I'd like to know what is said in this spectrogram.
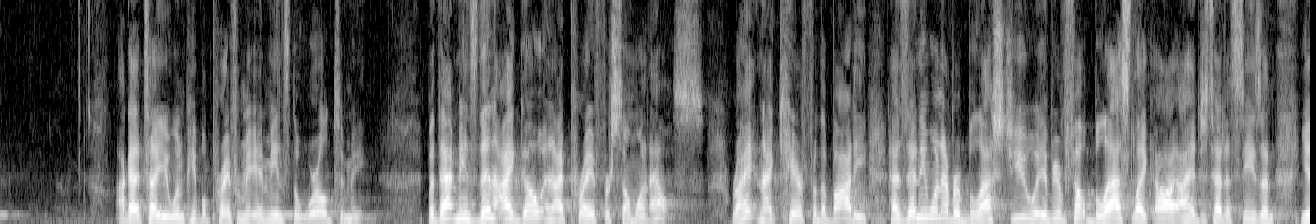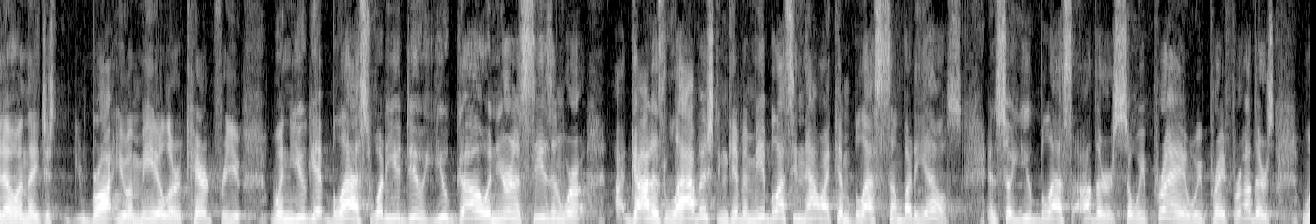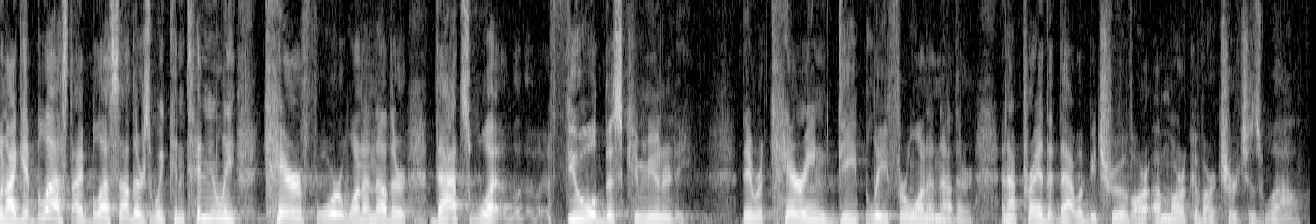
I got to tell you, when people pray for me, it means the world to me. But that means then I go and I pray for someone else right? And I care for the body. Has anyone ever blessed you? Have you ever felt blessed like, oh, I had just had a season, you know, and they just brought you a meal or cared for you? When you get blessed, what do you do? You go and you're in a season where God has lavished and given me blessing. Now I can bless somebody else. And so you bless others. So we pray and we pray for others. When I get blessed, I bless others. We continually care for one another. That's what fueled this community. They were caring deeply for one another. And I pray that that would be true of our, a mark of our church as well.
